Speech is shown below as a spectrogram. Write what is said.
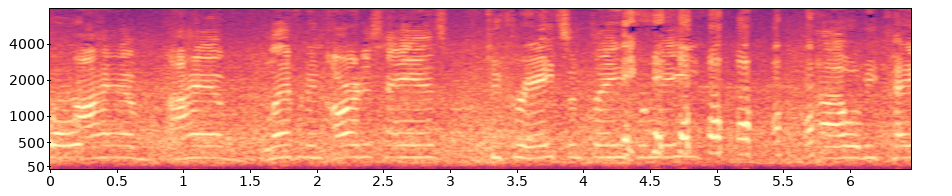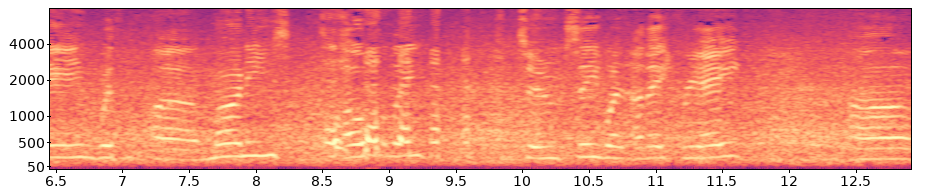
work? I have I have left it in artist hands to create some things for me. I will be paying with uh, monies, hopefully, to see what uh, they create. Um,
